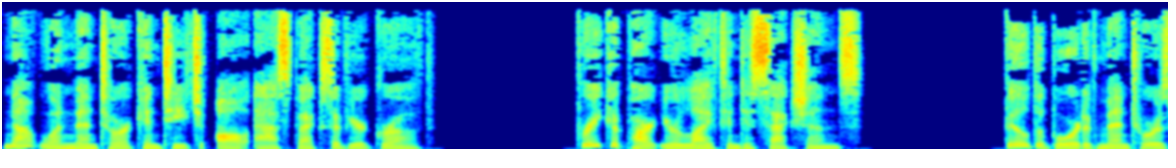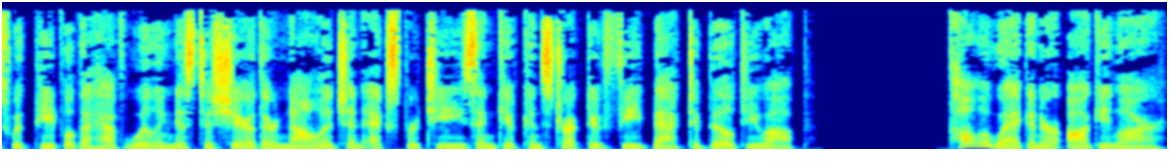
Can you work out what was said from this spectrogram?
Not one mentor can teach all aspects of your growth. Break apart your life into sections. Build a board of mentors with people that have willingness to share their knowledge and expertise and give constructive feedback to build you up. Paula Wagner Aguilar,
